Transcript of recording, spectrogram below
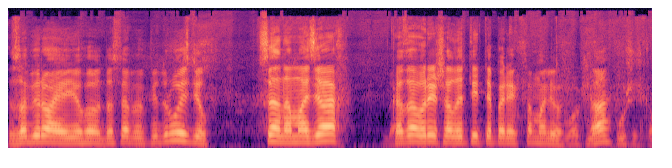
забирає його до себе в підрозділ. Все на мазях. Казав, Гриша летить тепер як самоліт. Да? Пушечка,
